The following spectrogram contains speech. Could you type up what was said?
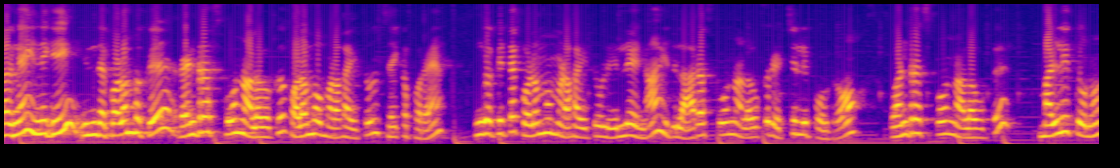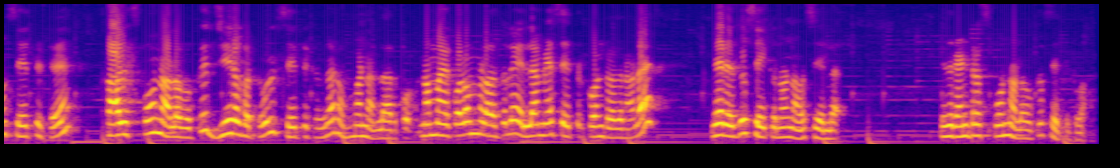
பாருங்க இன்னைக்கு இந்த குழம்புக்கு ரெண்டரை ஸ்பூன் அளவுக்கு குழம்பு மிளகாய் தூள் சேர்க்க போகிறேன் உங்ககிட்ட குழம்பு மிளகாய் தூள் இல்லைன்னா இதில் அரை ஸ்பூன் அளவுக்கு ரெட் சில்லி போடுறோம் ஒன்றரை ஸ்பூன் அளவுக்கு மல்லித்தூளும் சேர்த்துட்டு கால் ஸ்பூன் அளவுக்கு ஜீரகத்தூள் சேர்த்துக்குங்க ரொம்ப நல்லாயிருக்கும். நம்ம குழம்பு மிளகாத்தூள் எல்லாமே சேர்த்துருக்கோன்றதுனால வேறு எதுவும் சேர்க்கணும்னு அவசியம் இல்லை. இது ரெண்டரை ஸ்பூன் அளவுக்கு சேர்த்துக்கலாம்.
